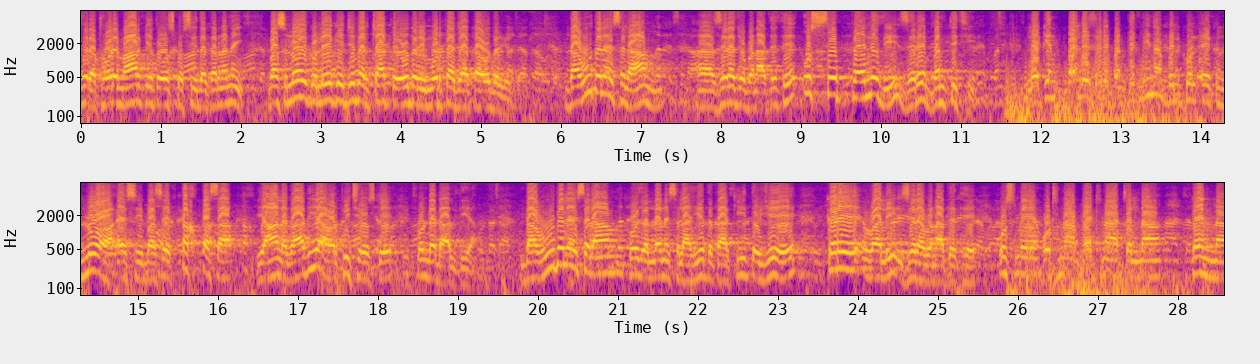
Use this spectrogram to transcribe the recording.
پھر ہتھوڑے مار کے تو اس کو سیدھا کرنا نہیں۔ بس لوہے کو لے کے جدھر چاہتے ادھر ہی مڑتا جاتا، ادھر ہی داود علیہ السلام زرہ جو بناتے تھے اس سے پہلے بھی زریں بنتی تھی لیکن پہلے زریں بنتی تھی نا بالکل ایک لوہا ایسی بس ایک تختہ سا یہاں لگا دیا اور پیچھے اس کے کنڈا ڈال دیا۔ داود علیہ السلام کو جو اللہ نے صلاحیت عطا کی تو یہ کڑے والی زرہ بناتے تھے۔ اس میں اٹھنا بیٹھنا چلنا پہننا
